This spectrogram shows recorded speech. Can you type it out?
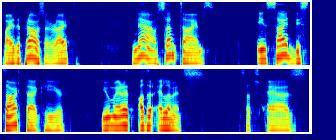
by the browser, right? Now, sometimes inside the start tag here, you may add other elements, such as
